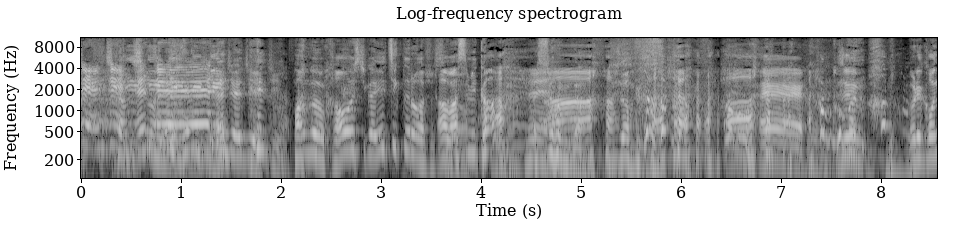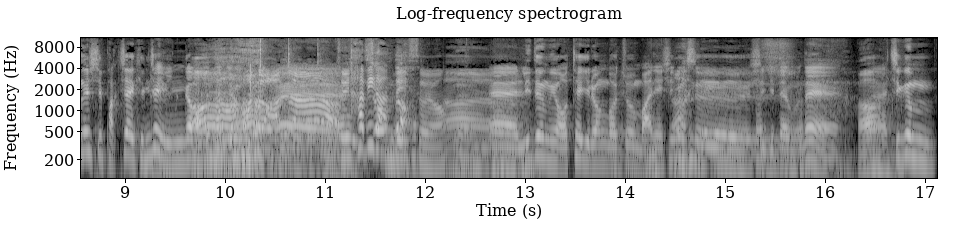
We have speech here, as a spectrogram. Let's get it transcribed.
엔지, 엔지, 엔지, 엔지. 엔지, 엔지, 엔지. 방금 가온 씨가 일찍 들어가셨어요. 아, 맞습니까? 지금 우리 건일 씨 박자에 굉장히 민감하거든요. 맞아, 맞아. 예. 저희 합의가 안돼 있어요. 예, 리듬이 attack 이런 거좀 많이 신경 쓰시기 때문에 지금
